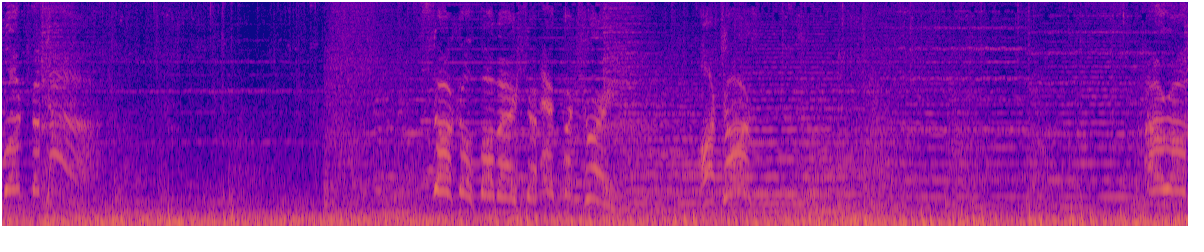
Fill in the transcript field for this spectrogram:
Foot Circle formation, infantry! Archers! Arrow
